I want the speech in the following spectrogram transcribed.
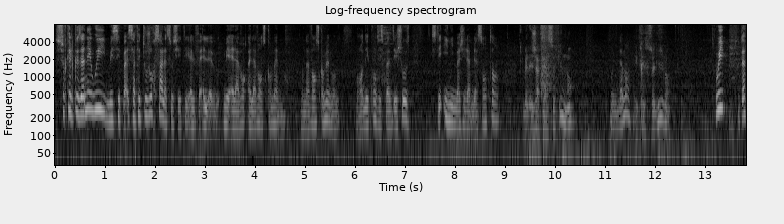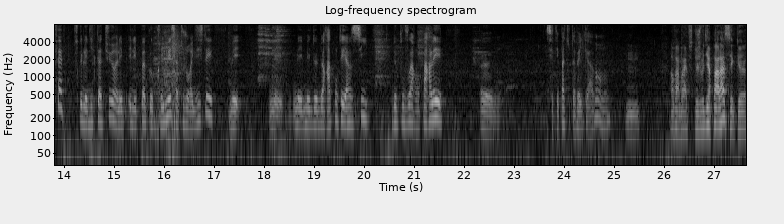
Sur quelques années, oui, mais c'est pas, ça fait toujours ça la société. Elle, mais elle, avan- elle avance quand même. On avance quand même. On, vous vous rendez compte, il se passe des choses. C'était inimaginable il y a 100 ans, mais déjà fait ce film, non? Évidemment. Écrire ce livre. Oui, tout à fait. Parce que les dictatures et les, et les peuples opprimés, ça a toujours existé. Mais, mais, mais, mais de le raconter ainsi, de pouvoir en parler, euh, c'était pas tout à fait le cas avant, non? Mhm. Enfin bref, ce que je veux dire par là, c'est que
